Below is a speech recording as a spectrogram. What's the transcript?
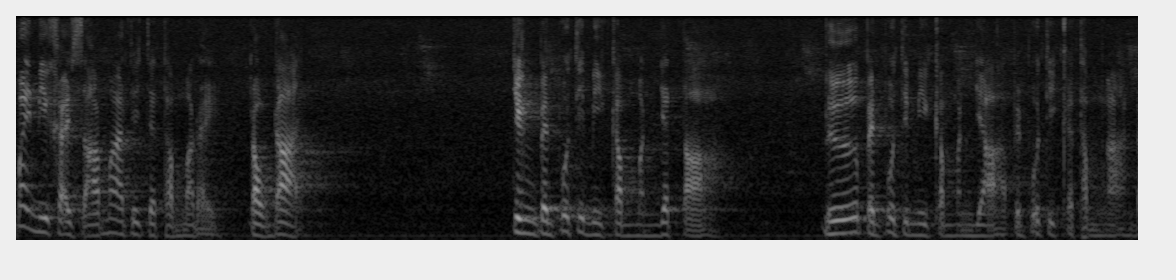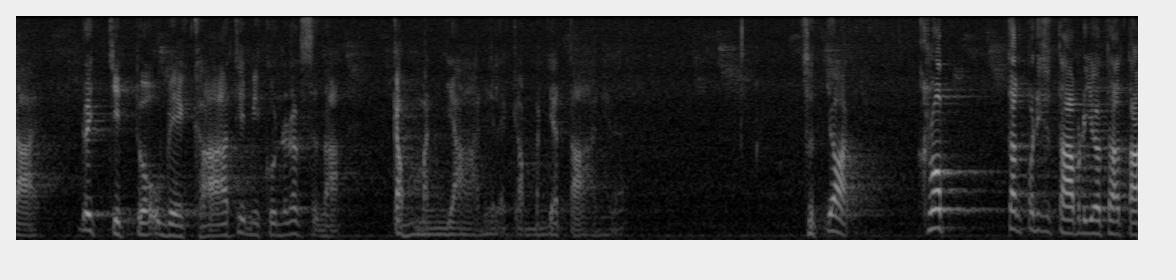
ไม่มีใครสามารถที่จะทำอะไรเราได้ จึงเป็นผู้ที่มีกรรมัญญาตา หรือเป็นผู้ที่มีกรรมัญญา เป็นผู้ที่กระทำงานได้ ด้วยจิตตัวอุเบกขาที่มีคุณลักษณะกรรมัญญานี่แหละกรรมัญญาตานี่แหละสุดยอด ครบทั้งปริสุทธาประโยชน์ตา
